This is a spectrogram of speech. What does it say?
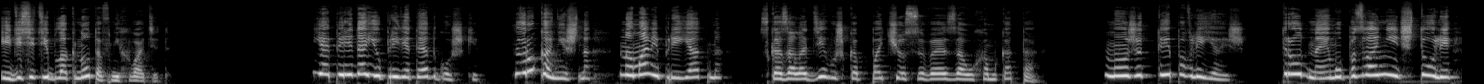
и десяти блокнотов не хватит. «Я передаю приветы от Гошки. Вру, конечно, но маме приятно», — сказала девушка, почесывая за ухом кота. «Может, ты повлияешь? Трудно ему позвонить, что ли,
